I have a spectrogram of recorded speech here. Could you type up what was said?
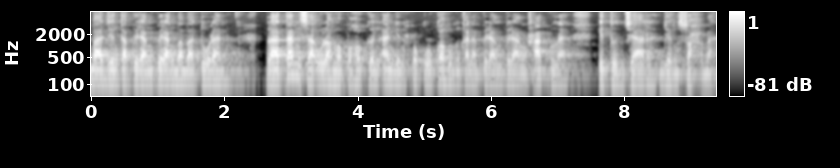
bajeng ka pirang-pirang babaturan. Latansa ulah mepohokeun anjeun huquqahum kana pirang-pirang hakna itu jar jeung sohba.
